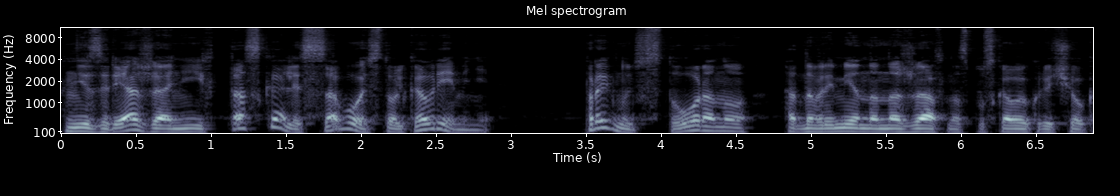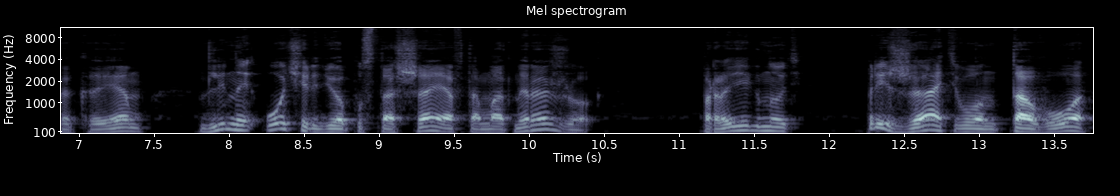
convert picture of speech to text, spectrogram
Не зря же они их таскали с собой столько времени. Прыгнуть в сторону, одновременно нажав на спусковой крючок АКМ, длинной очередью опустошая автоматный рожок. Прыгнуть, прижать вон того,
